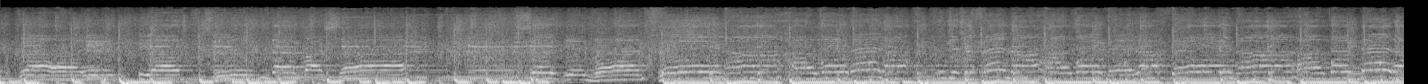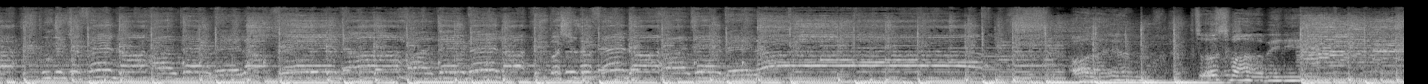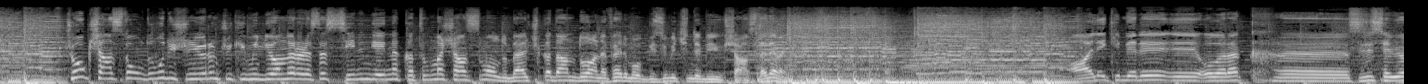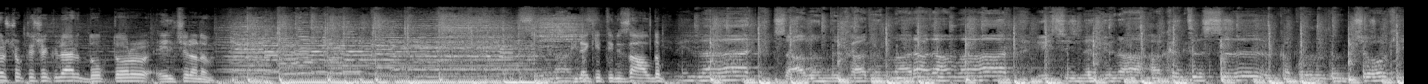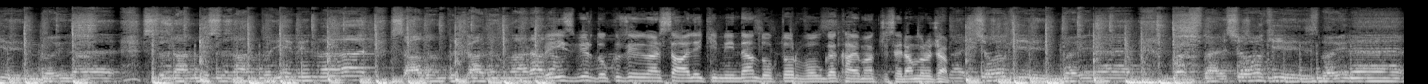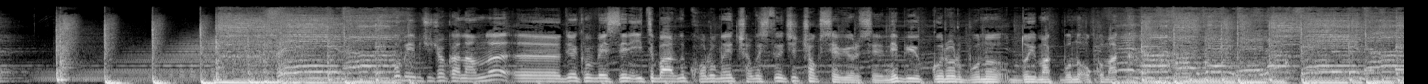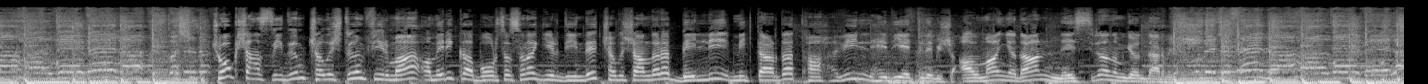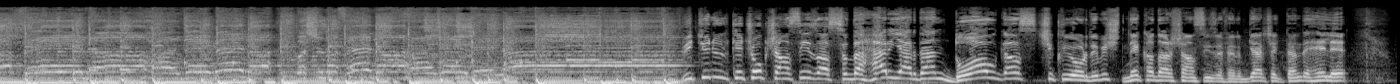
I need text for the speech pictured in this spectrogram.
tutma beni Çok şanslı olduğumu düşünüyorum çünkü milyonlar arasında senin yayına katılma şansım oldu. Belçika'dan Doğan efendim o bizim için de büyük şans. Ne demek? Aile hekimleri e, olarak e, sizi seviyoruz. Çok teşekkürler Doktor Elçin Hanım. Plaketinizi aldım. Salındı kadınlar adamlar. İçinde günah akıntısı. Kapıldım çok iyi böyle. Sınandı sınandı yeminler. Salındı kadınlar Ve adamlar İzmir 9 Eylül Üniversitesi Aile Hekimliğinden Doktor Volga Kaymakçı. Selamlar hocam. Çok iyi böyle. Boş ver çok iyiyiz böyle Bu benim için çok anlamlı. Ee, diyor ki bu mesleğin itibarını korumaya çalıştığı için çok seviyoruz seni. Ne büyük gurur bunu duymak, bunu okumak. Çok şanslıydım. Çalıştığım firma Amerika borsasına girdiğinde çalışanlara belli miktarda tahvil hediye etti demiş. Almanya'dan Nesrin Hanım göndermiş. Başına fena Bütün ülke çok şanslıyız aslında. Her yerden doğal gaz çıkıyor demiş. Ne kadar şanslıyız efendim. Gerçekten de hele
